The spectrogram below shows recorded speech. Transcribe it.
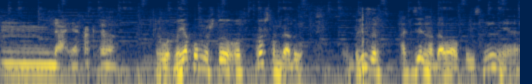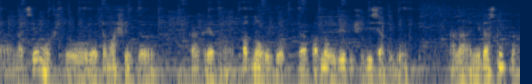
да, я как-то... Вот, но я помню, что вот в прошлом году Blizzard отдельно давал пояснение на тему, что эта машинка конкретно под Новый год, да, под новый 2010 год, она недоступна.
